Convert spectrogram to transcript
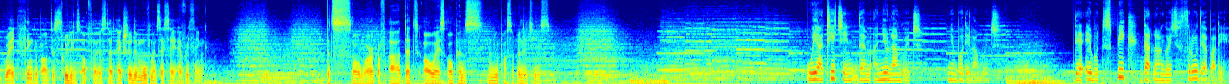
great thing about this Frühlingsopfer is that actually the movements, they say everything. It's a work of art that always opens new possibilities. We are teaching them a new language, new body language. They're able to speak that language through their body.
